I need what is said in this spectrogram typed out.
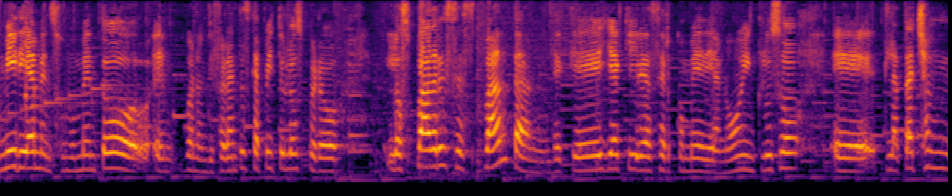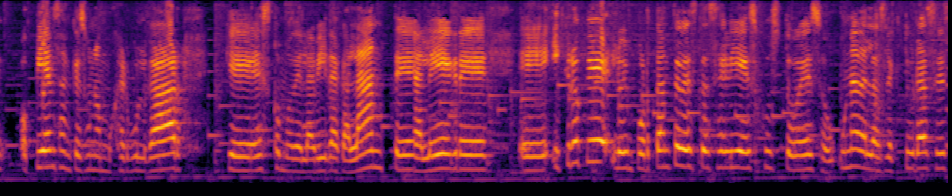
Miriam en su momento, en, bueno, en diferentes capítulos, pero los padres se espantan de que ella quiere hacer comedia, ¿no? Incluso eh, la tachan o piensan que es una mujer vulgar, que es como de la vida galante, alegre. Eh, y creo que lo importante de esta serie es justo eso. Una de las lecturas es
